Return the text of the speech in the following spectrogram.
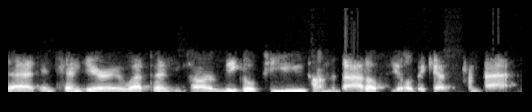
that incendiary weapons are legal to use on the battlefield against combatants,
